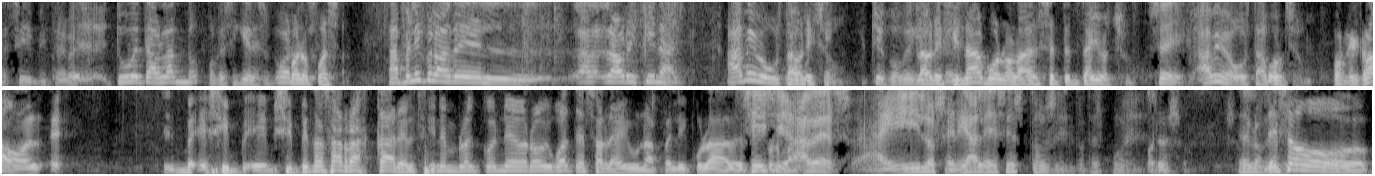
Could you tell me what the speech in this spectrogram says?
Así, mientras, tú vete hablando, porque si quieres. Bueno, pues- La película del. La, la original. A mí me gusta La, mucho. Chico, ¿qué la original, bueno, la del 78. Sí, a mí me gusta Por- mucho. porque claro, el- eh, si, eh, si empiezas a rascar el cine en blanco y negro, igual te sale ahí una película de Sí, sí, Superman. a ver, ahí los cereales estos, entonces pues. Por eso. Es lo que De eso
